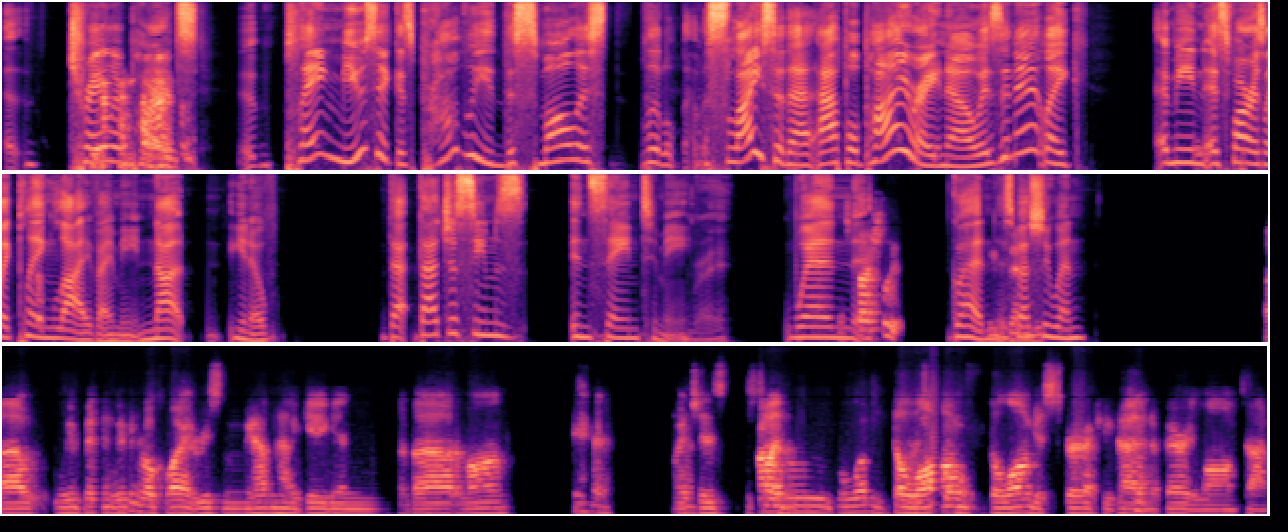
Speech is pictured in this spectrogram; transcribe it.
the, uh, trailer parts, uh, playing music is probably the smallest little slice of that apple pie right now, isn't it? Like, I mean, as far as like playing live, I mean, not you know, that that just seems insane to me. right. When Especially go ahead, we've been- especially when Uh, we've been we've been real quiet recently. We haven't had a gig in about a month, which is Probably the the long the longest stretch we've had in a very long time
